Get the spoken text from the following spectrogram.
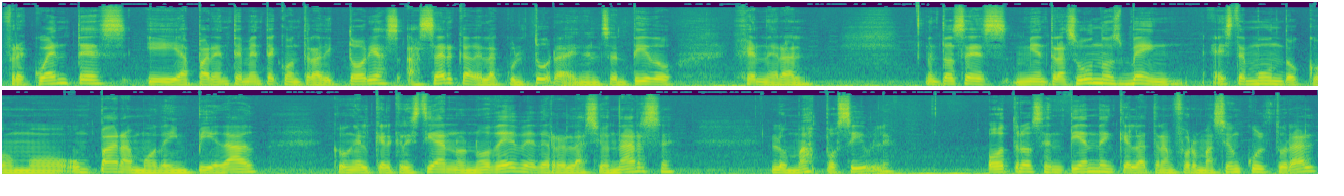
frecuentes y aparentemente contradictorias acerca de la cultura en el sentido general. Entonces, mientras unos ven este mundo como un páramo de impiedad con el que el cristiano no debe de relacionarse lo más posible, otros entienden que la transformación cultural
